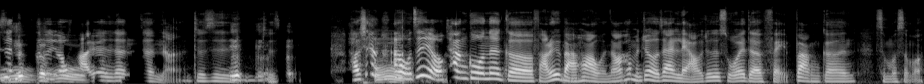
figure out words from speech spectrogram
事是不是有法院认证啊？就是就是。好像啊，我之前有看过那个法律白话文，然后他们就有在聊，就是所谓的诽谤跟什么什么，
